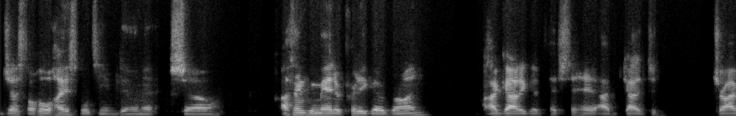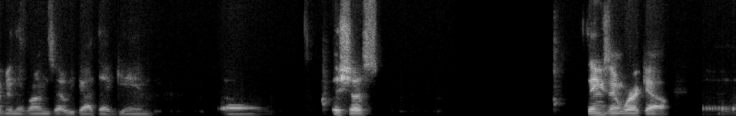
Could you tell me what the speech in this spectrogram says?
just the whole high school team doing it. So I think we made a pretty good run. I got a good pitch to hit. I got to drive in the runs that we got that game. Uh, it's just things didn't work out. Uh,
